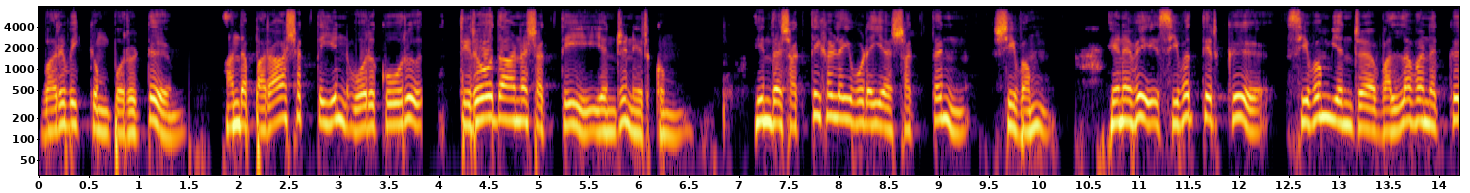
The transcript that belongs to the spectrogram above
வருவிக்கும் பொருட்டு அந்த பராசக்தியின் ஒரு கூறு திரோதான சக்தி என்று நிற்கும். இந்த சக்திகளை உடைய சக்தன் சிவம். எனவே சிவத்திற்கு சிவம் என்ற வல்லவனுக்கு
